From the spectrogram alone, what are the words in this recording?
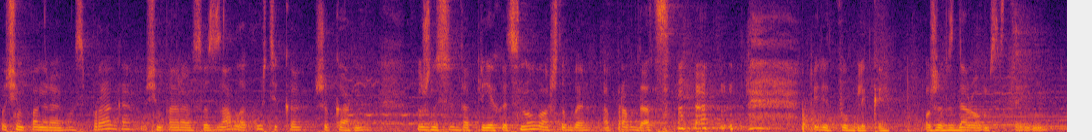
очень понравилась Прага, очень понравился зал, акустика шикарная. Нужно сюда приехать снова, чтобы оправдаться перед публикой уже в здоровом состоянии.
